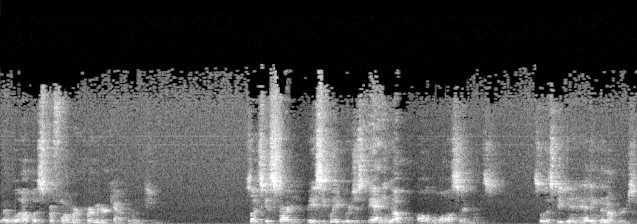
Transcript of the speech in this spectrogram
that will help us perform our perimeter calculation. So let's get started. Basically, we're just adding up all the wall segments. So let's begin adding the numbers.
